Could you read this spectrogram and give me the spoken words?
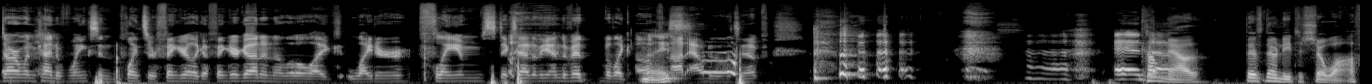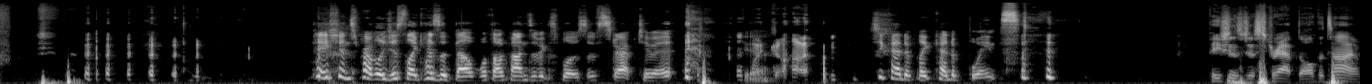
Darwin kind of winks and points her finger like a finger gun, and a little like lighter flame sticks out of the end of it, but like up, Nice. not out of the tip. Uh, and Come uh, now. There's no need to show off. Patience probably just like has a belt with all kinds of explosives strapped to it. Oh my god, she kind of like kind of points. patient's just strapped all the time.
